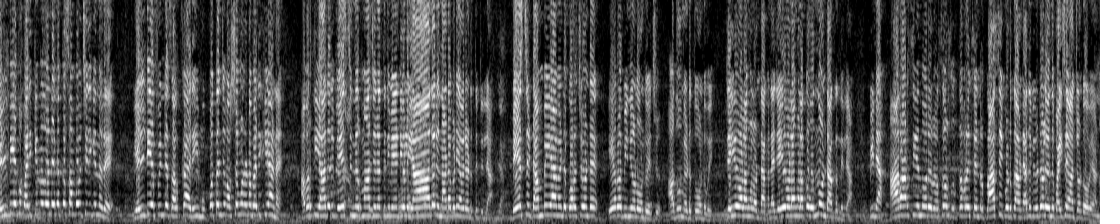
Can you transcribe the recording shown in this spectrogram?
എൽ ഡി എഫ് ഭരിക്കുന്നതുകൊണ്ട് ഇതൊക്കെ സംഭവിച്ചിരിക്കുന്നത്. എൽ ഡി എഫിന്റെ സർക്കാർ ഈ മുപ്പത്തഞ്ച് വർഷം കൊണ്ടുകൂടെ ഭരിക്കുകയാണ്. അവർക്ക് യാതൊരു വേസ്റ്റ് നിർമ്മാർജനത്തിന് വേണ്ടിയുള്ള യാതൊരു നടപടി അവരെടുത്തിട്ടില്ല. വേസ്റ്റ് ഡംപ് ചെയ്യാൻ വേണ്ടി കുറച്ചുകൊണ്ട് ഏറോ ബിന്നുകൾ കൊണ്ടുവച്ചു. അതും എടുത്തുകൊണ്ട് പോയി. ജൈവവളങ്ങൾ ഉണ്ടാക്കുന്ന ജൈവവളങ്ങളൊക്കെ ഒന്നും ഉണ്ടാക്കുന്നില്ല. പിന്നെ ആർ ആർ സി എന്ന് പറയുന്ന റിസോഴ്സ് റിക്കവറി സെന്റർ പ്ലാസ്റ്റിക് കൊടുക്കാൻ വേണ്ടി. അത് വീടുകളിൽ നിന്ന് പൈസ വാങ്ങിച്ചുകൊണ്ട് പോവുകയാണ്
